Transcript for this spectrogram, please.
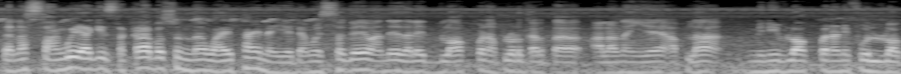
त्यांना सांगूया की सकाळपासून ना वायफाय नाही आहे त्यामुळे सगळे वांदे झालेत. ब्लॉग पण अपलोड करता आला नाही आहे आपला मिनी ब्लॉग पण आणि फुल ब्लॉग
